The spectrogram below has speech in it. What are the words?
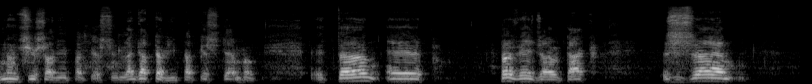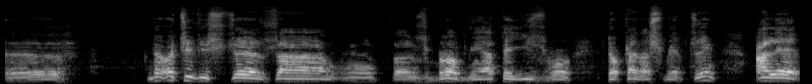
nuncjuszowi papieskiemu, legatowi papieskiemu, to e, powiedział tak, że e, no oczywiście za e, zbrodnię ateizmu to kara śmierci, ale e,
